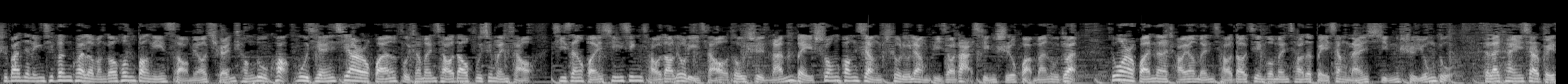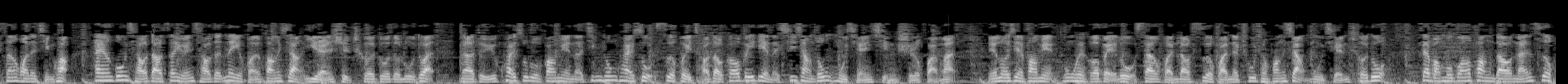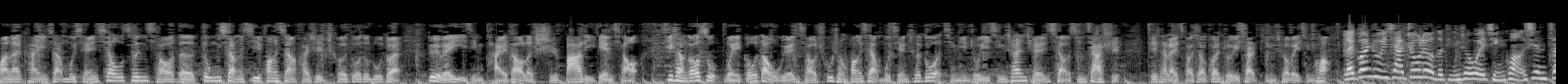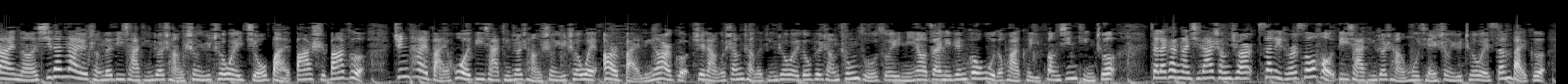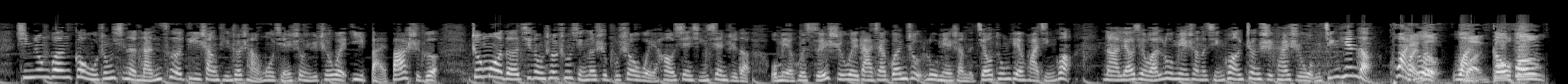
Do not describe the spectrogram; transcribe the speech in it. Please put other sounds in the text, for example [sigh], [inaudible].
十八点零七分，快乐晚高峰帮您扫描全程路况。目前西二环阜成门桥到复兴门桥、西三环新兴桥到六里桥都是南北双方向车流量比较大，行驶缓慢路段。东二环呢，朝阳门桥到建国门桥的北向南行驶拥堵。再来看一下北三环的情况，太阳宫桥到三元桥的内环方向依然是车多的路段。那对于快速路方面呢，京通快速四惠桥到高碑店的西向东目前行驶缓慢。联络线方面，通惠河北路三环到四环的出城方向目前车多。再把目光放到南四环来看一下，目前肖村桥的东向西方向还是车多的路段，队尾已经排到了十八里店桥。机场高速尾沟到五元桥出城方向目前车多，请您注意行车安全，小心驾驶。接下来，乔乔关注一下停车位情况。来关注一下周六的停车位情况。现在呢，西单大悦城的地下停车场剩余车位九百八十八个，君泰百货地下停车场剩余车位二百零二个。这两个商场的停车位都非常充足，所以您要在那边购物的话，可以放心停车。再来看看其他商圈，三里屯搜地下停车场目前剩余车位三百个，新中关购物中心的南侧地上停车场目前剩余车位一百八十个。周末的机动车出行呢是不受尾号限行限制的，我们也会随时为大家关注路面上的交通变化情况。那了解完路面上的情况，正式开始我们今天的快乐晚高峰。。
